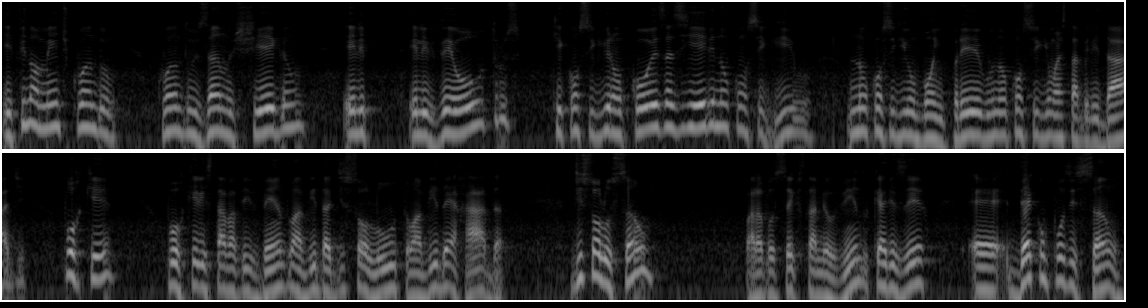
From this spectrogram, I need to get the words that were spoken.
E finalmente, quando, quando os anos chegam, ele, ele vê outros que conseguiram coisas e ele não conseguiu, não conseguiu um bom emprego, não conseguiu uma estabilidade. Por quê? Porque ele estava vivendo uma vida dissoluta, uma vida errada. Dissolução, para você que está me ouvindo, quer dizer é, decomposição,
